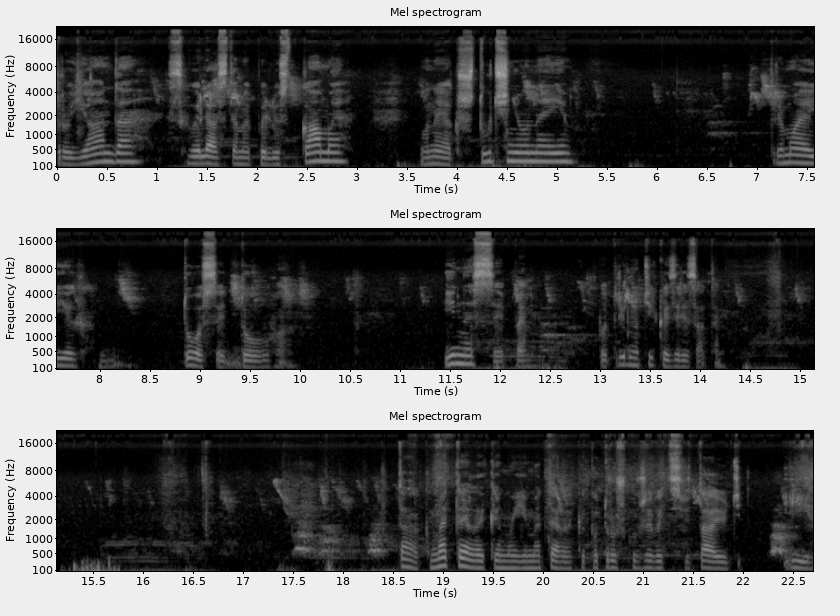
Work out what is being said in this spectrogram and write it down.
троянда з хвилястими пелюстками. Вони як штучні у неї. Тримає їх досить довго. І не сипе. Потрібно тільки зрізати. Так, метелики мої, метелики потрошку вже вицвітають і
